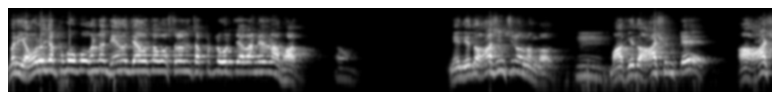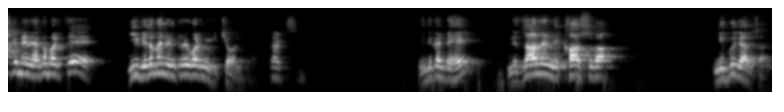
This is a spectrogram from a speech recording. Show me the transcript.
మరి ఎవరో చెప్పుకోకుండా నేను దేవతా వస్త్రాలను చప్పట్లు కొడితే ఎలా అనేది నా బాధ. నేను ఏదో ఆశించిన వాళ్ళం కాదు. మాకేదో ఆశ ఉంటే ఆ ఆశకి మేము ఎగబడితే ఈ విధమైన ఇంటర్వ్యూ కూడా మీకు ఇచ్చేవాడిని కాదు. Correct sir. ఎందుకంటే నిజాలని నిఖార్సుగా నిగ్గు తేల్చాలి.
